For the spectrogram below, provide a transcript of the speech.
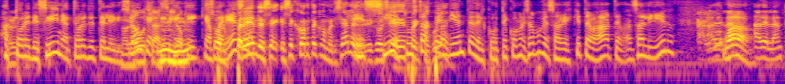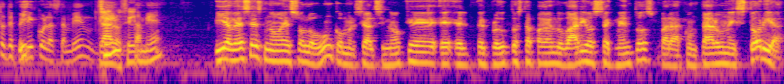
Actores de cine, actores de televisión que, que- que- que aparecen. Sorprende ese, ese corte comercial. Eh, es, sí, es tú estás pendiente del corte comercial porque sabes que te va, te va a salir. Adelan- Wow. Adelantos de películas también. Claro, sí. También. Y a veces no es solo un comercial, sino que eh, el, el producto está pagando varios segmentos para contar una historia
